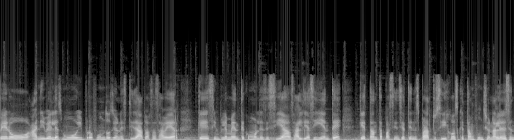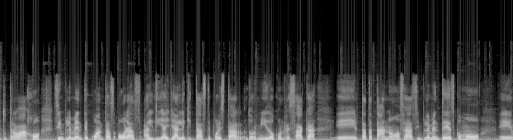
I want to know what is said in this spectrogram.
Pero a niveles muy profundos de honestidad vas a saber que simplemente, como les decía, o sea, al día siguiente, qué tanta paciencia tienes para tus hijos, qué tan funcional eres en tu trabajo, simplemente cuántas horas al día ya le quitaste por estar dormido con resaca, eh, ta, ta, ta, ¿no? O sea, simplemente es como... Eh,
